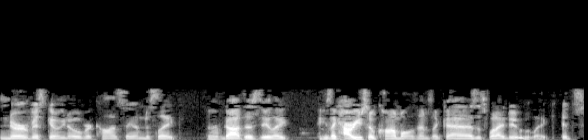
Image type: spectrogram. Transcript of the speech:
nervous going over it constantly. I'm just like, I've got this, dude. Like he's like, how are you so calm all the time? I was like, guys, it's what I do. Like it's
